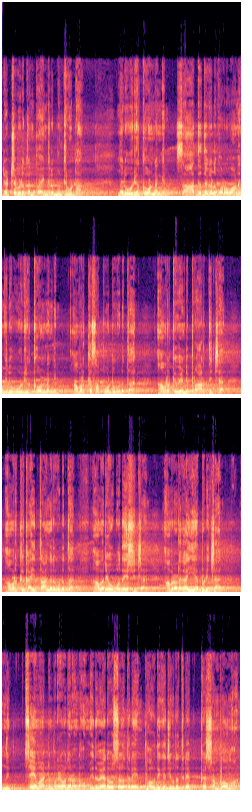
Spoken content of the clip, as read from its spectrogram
രക്ഷപ്പെടുത്താൻ ഭയങ്കര ബുദ്ധിമുട്ടാണ്. എന്നാൽ ഒരുക്കമുണ്ടെങ്കിൽ സാധ്യതകൾ കുറവാണെങ്കിൽ ഒരുക്കമുണ്ടെങ്കിൽ അവർക്ക് സപ്പോർട്ട് കൊടുത്താൽ അവർക്ക് വേണ്ടി പ്രാർത്ഥിച്ചാൽ അവർക്ക് കൈത്താങ്ങൽ കൊടുത്താൽ അവരെ ഉപദേശിച്ചാൽ അവരുടെ കയ്യെ പിടിച്ചാൽ നിശ്ചയമായിട്ടും പ്രയോജനം ഉണ്ടാവും. ഇത് വേദപുസ്തകത്തിലെയും ഭൗതിക ജീവിതത്തിലെയൊക്കെ സംഭവമാണ്.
